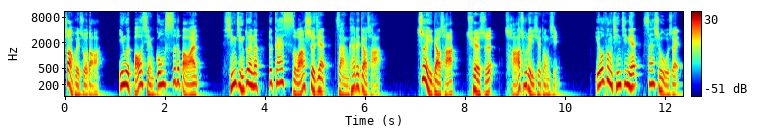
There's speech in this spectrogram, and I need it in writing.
上回说到啊，因为保险公司的保安，刑警队呢对该死亡事件展开了调查。这一调查确实查出了一些东西。尤凤琴今年三十五岁，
